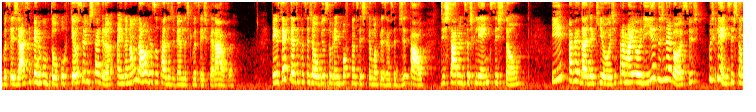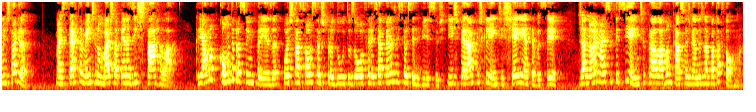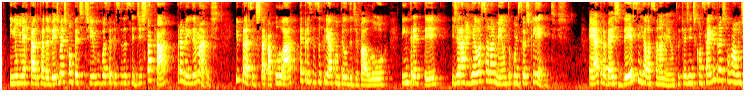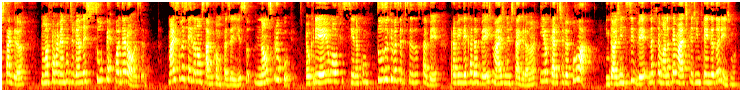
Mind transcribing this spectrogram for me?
Você já se perguntou por que o seu Instagram ainda não dá o resultado de vendas que você esperava? Tenho certeza que você já ouviu sobre a importância de ter uma presença digital, de estar onde seus clientes estão. E a verdade é que hoje, para a maioria dos negócios, os clientes estão no Instagram. Mas certamente não basta apenas estar lá. Criar uma conta para sua empresa, postar só os seus produtos ou oferecer apenas os seus serviços e esperar que os clientes cheguem até você já não é mais suficiente para alavancar suas vendas na plataforma. Em um mercado cada vez mais competitivo, você precisa se destacar para vender mais. E para se destacar por lá, é preciso criar conteúdo de valor, entreter e gerar relacionamento com os seus clientes. É através desse relacionamento que a gente consegue transformar o Instagram numa ferramenta de vendas super poderosa. Mas se você ainda não sabe como fazer isso, não se preocupe. Eu criei uma oficina com tudo o que você precisa saber para vender cada vez mais no Instagram e eu quero te ver por lá. Então a gente se vê na semana temática de empreendedorismo.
